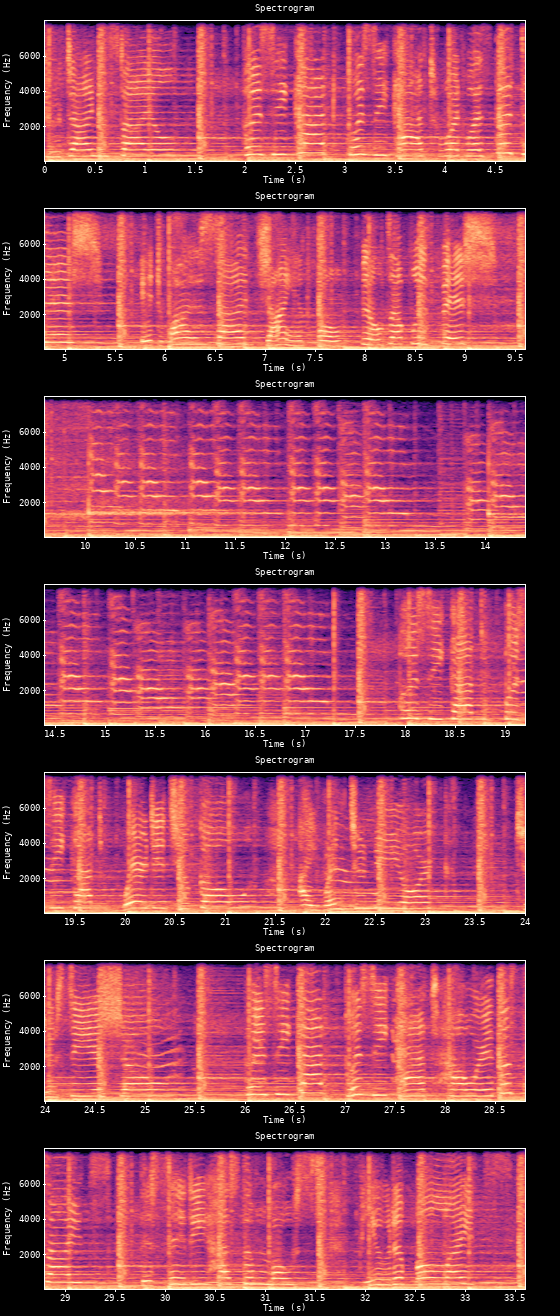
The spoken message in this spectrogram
to dine in style. Pussycat, pussycat, what was the dish? It was a giant bowl filled up with fish. Pussycat, pussycat, where did you go? I went to New York to see a show. Pussycat, pussycat, how are the sights? This city has the most beautiful lights.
